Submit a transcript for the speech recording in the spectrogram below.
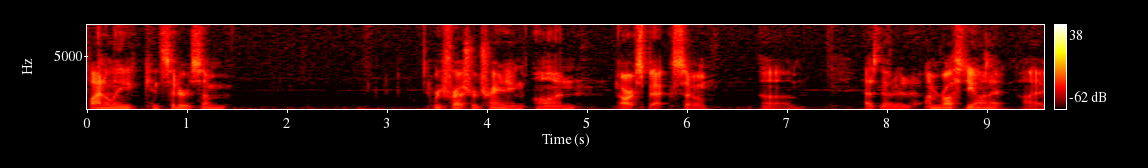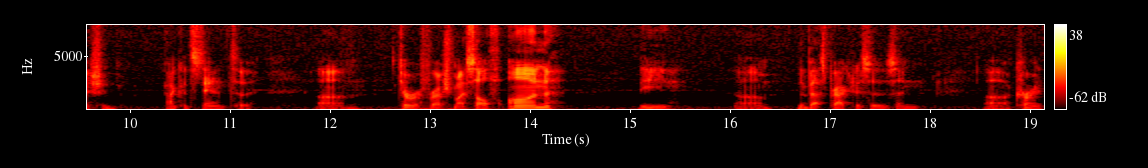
finally, consider some refresher training on RSpecs. So, um, as noted, I'm rusty on it. I should, I could stand to, um, to refresh myself on the, um, the best practices and uh, current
